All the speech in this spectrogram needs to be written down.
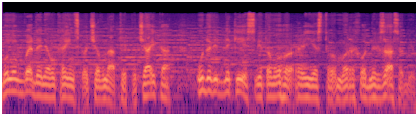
було введення українського човна типу чайка у довідники світового реєстру мореходних засобів.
